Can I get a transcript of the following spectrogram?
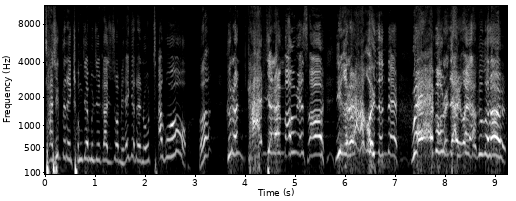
자식들의 경제 문제까지 좀 해결해 놓자고 어? 그런 간절한 마음에서 이거를 하고 있는데 왜 모르냐는 거야 그거를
